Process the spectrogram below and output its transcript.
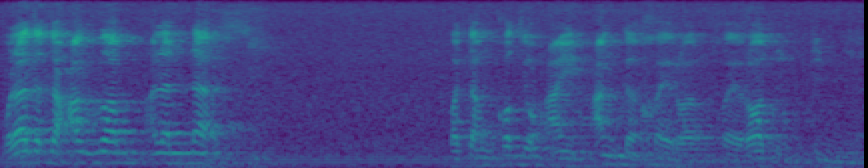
wala tata'azzam 'ala an-nas wa tanqati'u 'anka khairat khairatud dunya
